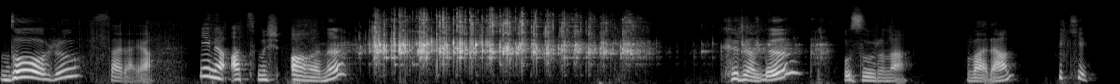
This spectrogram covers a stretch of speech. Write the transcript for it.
doğru saraya. Yine atmış ağını kralın huzuruna varan iki.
